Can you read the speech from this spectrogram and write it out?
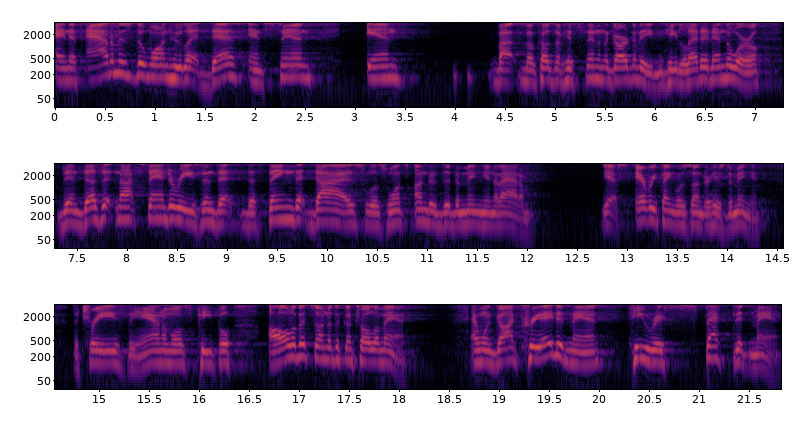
and if Adam is the one who let death and sin in by, because of his sin in the Garden of Eden, he let it in the world, then does it not stand to reason that the thing that dies was once under the dominion of Adam? Yes, everything was under his dominion. The trees, the animals, people, all of it's under the control of man. And when God created man, he respected man.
